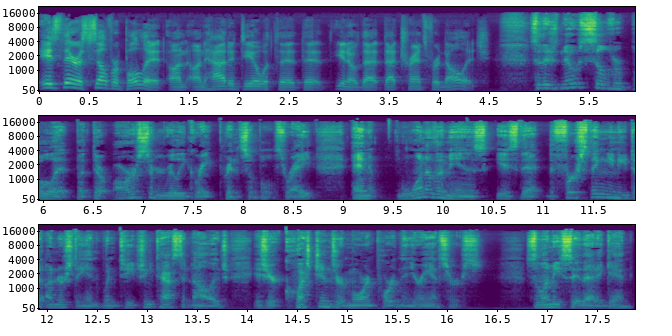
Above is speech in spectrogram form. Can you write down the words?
is there a silver bullet on on how to deal with the the you know that that transfer knowledge? So there's no silver bullet, but there are some really great principles, right? And one of them is is that the first thing you need to understand when teaching tacit knowledge is your questions are more important than your answers. So let me say that again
